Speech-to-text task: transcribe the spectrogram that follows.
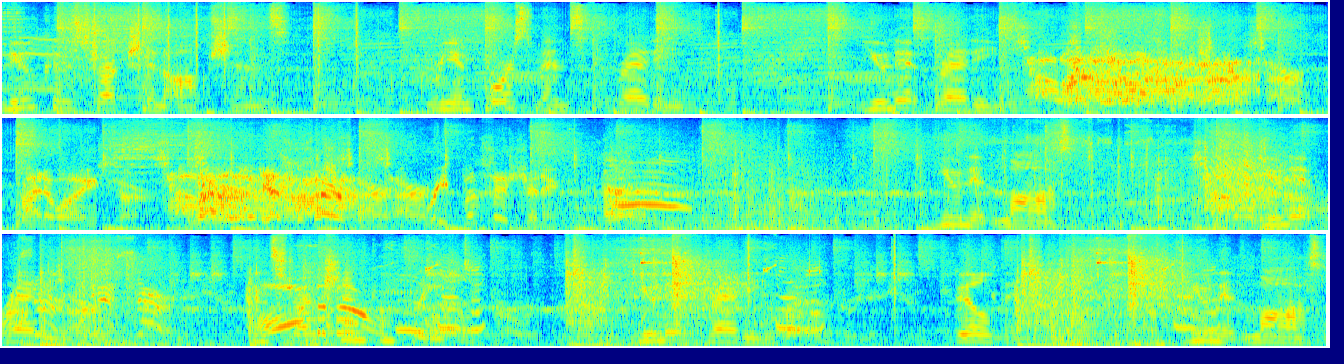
New construction options. Reinforcements ready. Unit ready. Yes, sir. Right away, sir. Yes, sir, sir. Repositioning. Unit lost. Unit ready. Construction complete. Unit ready. Building. Unit lost.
